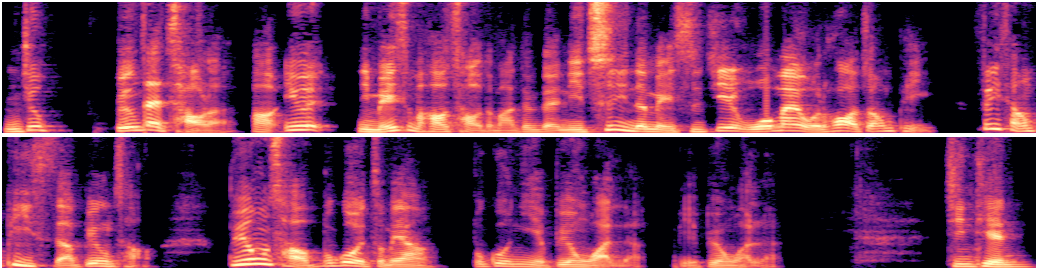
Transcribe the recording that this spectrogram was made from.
你就不用再吵了啊，因为你没什么好吵的嘛，对不对？你吃你的美食街，我买我的化妆品，非常 peace 啊，不用吵，不用吵。不过怎么样？不过你也不用玩了，也不用玩了。今天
